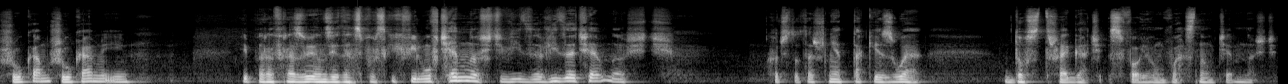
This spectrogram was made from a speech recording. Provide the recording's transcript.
Szukam, szukam i, i parafrazując jeden z polskich filmów, ciemność widzę, widzę ciemność. Choć to też nie takie złe dostrzegać swoją własną ciemność.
